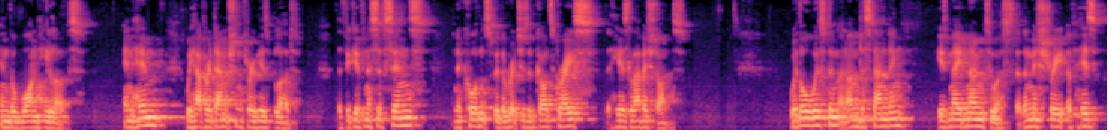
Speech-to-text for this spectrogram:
in the one he loves. In him we have redemption through his blood, the forgiveness of sins, in accordance with the riches of God's grace that he has lavished on us. With all wisdom and understanding, he has made known to us that the mystery of his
